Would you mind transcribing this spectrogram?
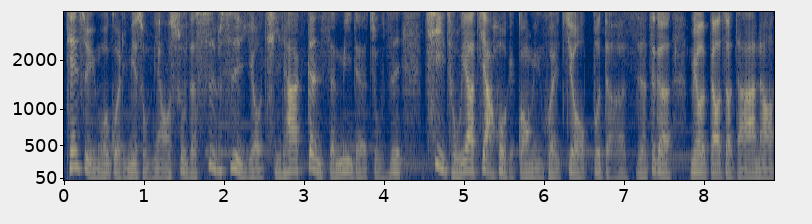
天使与魔鬼》里面所描述的，是不是有其他更神秘的组织企图要嫁祸给光明会，就不得而知了。这个没有标准答案哦，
